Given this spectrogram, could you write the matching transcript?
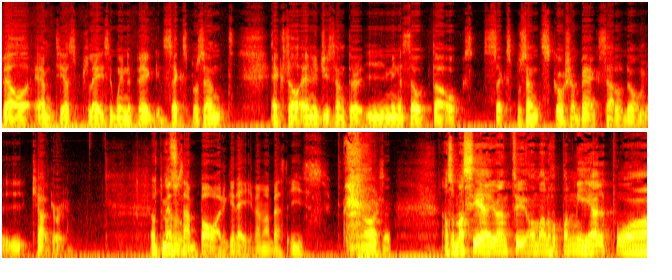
Bell MTS Place i Winnipeg, 6% XL Energy Center i Minnesota och 6% Scotiabank Saddledome i Calgary. Låter mer Alltså- som en här bargrej. Vem har bäst is? Ja, exakt. Alltså man ser ju en ty- om man hoppar ner på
